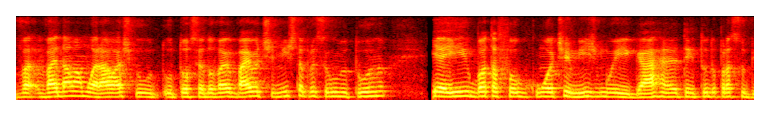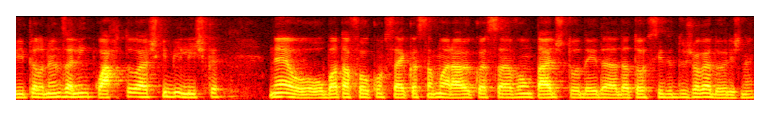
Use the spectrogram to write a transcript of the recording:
vai, vai dar uma moral, acho que o, o torcedor vai, vai otimista para o segundo turno, e aí o Botafogo com otimismo e garra tem tudo para subir, pelo menos ali em quarto, acho que belisca, né, o, o, Botafogo consegue com essa moral e com essa vontade toda aí da, da torcida e dos jogadores, né.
